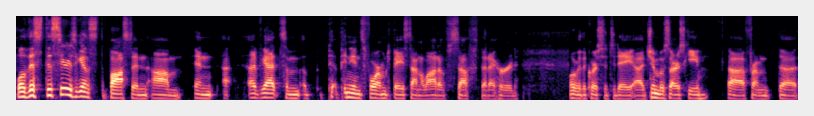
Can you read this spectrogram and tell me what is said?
Well, this this series against Boston, um, and I've got some opinions formed based on a lot of stuff that I heard over the course of today. Uh, Jim Owczarski uh, from the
